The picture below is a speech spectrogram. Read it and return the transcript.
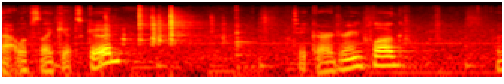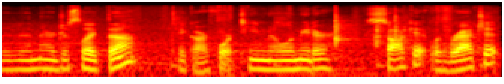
that looks like it's good. Take our drain plug, put it in there just like that. Take our 14 millimeter socket with ratchet,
